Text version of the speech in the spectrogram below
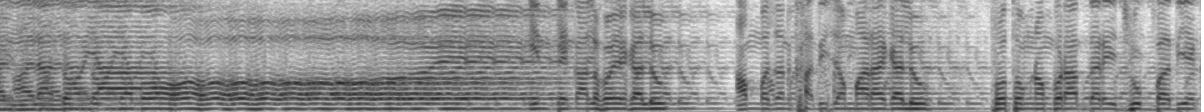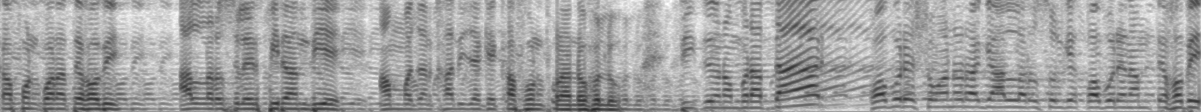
আল্লাহ দয়াময় ইন্তেকাল হয়ে গেল, আম্মাজান খাদিজা মারা গেল। প্রথম নম্বর আবদার এই জুব্বা দিয়ে কাফন পরাতে হবে। আল্লাহ রসুলের পিরান দিয়ে আম্মাজান খাদিজাকে কাফন পরানো হলো। দ্বিতীয় নম্বর আবদার কবরে শোয়ানোর আগে আল্লাহ রসুলকে কবরে নামতে হবে।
